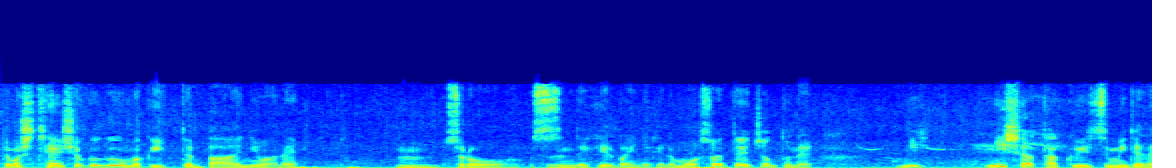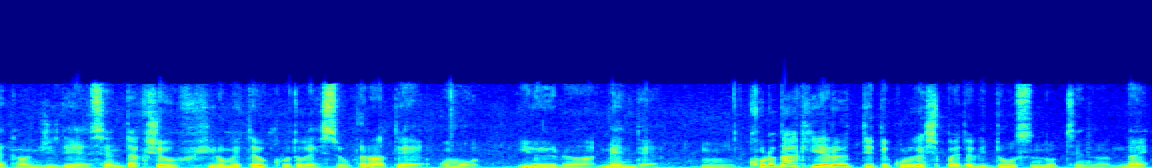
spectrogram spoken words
でもし転職がうまくいった場合にはね、うん、それを進んでいければいいんだけども、そうやってちょっとね、二者択一みたいな感じで選択肢を広めておくことが必要かなって思う。いろいろな面で。うん。これだけやるって言って、これが失敗だけどうすんのっていうのはない、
